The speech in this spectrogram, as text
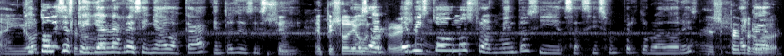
Hay Que tú dices que ya lo has reseñado acá, entonces, este, Sí, episodio o sea, 1. he visto unos fragmentos y, o sea, sí son perturbadores. Es perturbador.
